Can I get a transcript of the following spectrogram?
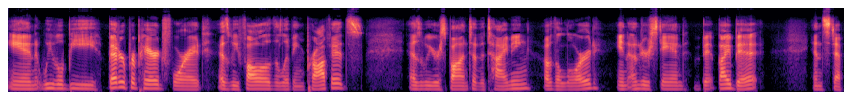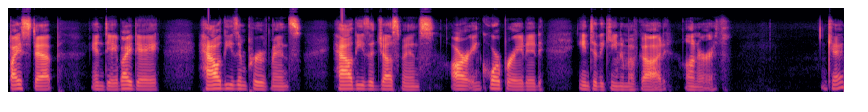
and we will be better prepared for it as we follow the living prophets, as we respond to the timing of the Lord and understand bit by bit and step by step and day by day how these improvements, how these adjustments are incorporated into the kingdom of God on earth. Okay?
